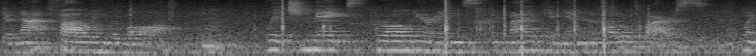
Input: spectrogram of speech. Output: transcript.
They're not following the law, which makes parole hearings, in my opinion, a total farce. When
